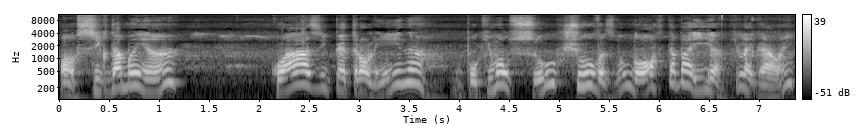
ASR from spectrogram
ó, 5 da manhã, quase em Petrolina, um pouquinho ao sul, chuvas no norte da Bahia. Que legal, hein?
